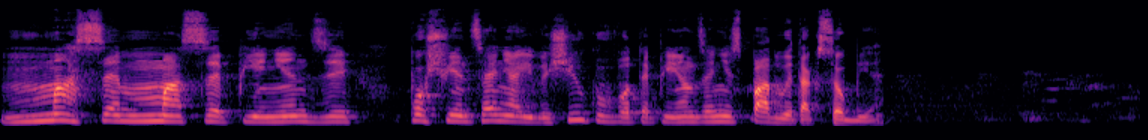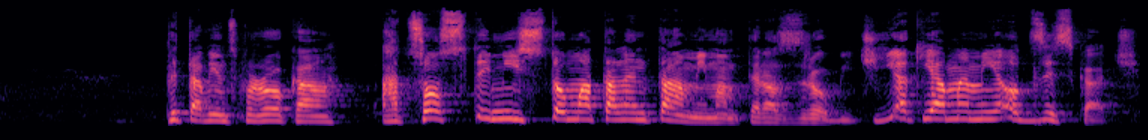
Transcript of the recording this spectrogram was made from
masę, masę pieniędzy, poświęcenia i wysiłków, bo te pieniądze nie spadły tak sobie. Pyta więc proroka, a co z tymi stoma talentami mam teraz zrobić? Jak ja mam je odzyskać?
